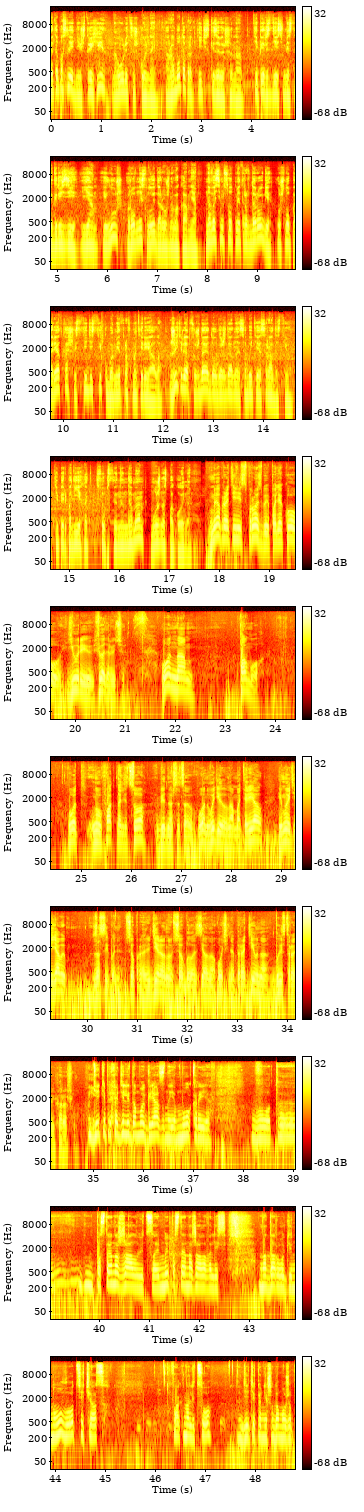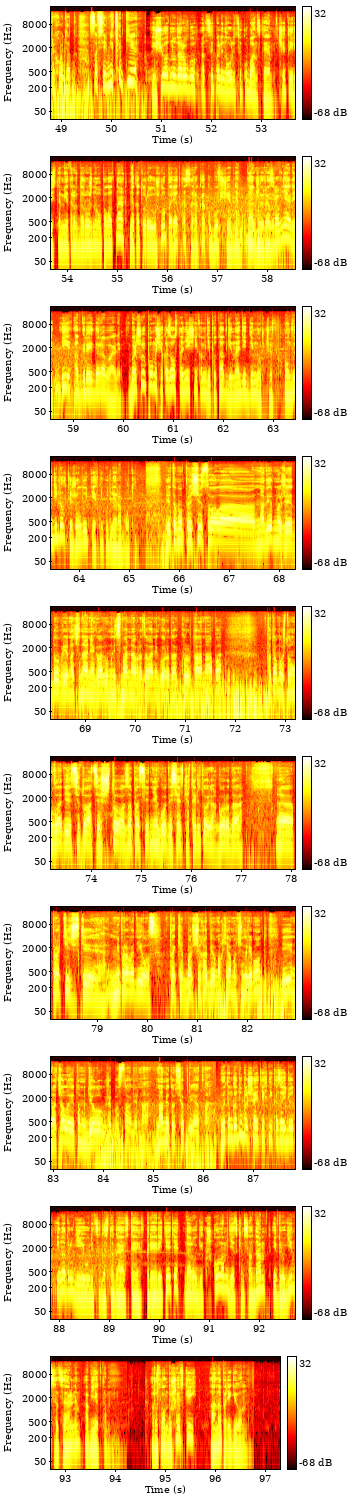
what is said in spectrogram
Это последние штрихи на улице Школьной. Работа практически завершена. Теперь здесь вместо грязи, ям и луж ровный слой дорожного камня. На 800 метров дороги ушло порядка 60 кубометров материала. Жители обсуждают долгожданное событие с радостью. Теперь подъехать к собственным домам можно спокойно. Мы обратились с просьбой Полякову Юрию Федоровичу. Он нам помог. Вот, ну, факт на лицо, видно, что это, он выделил нам материал, и мы эти ямы засыпали. Все проградировано, все было сделано очень оперативно, быстро и хорошо. Дети приходили домой грязные, мокрые. Вот. э, Постоянно жалуются. И мы постоянно жаловались на дороге. Ну вот сейчас факт на лицо. Дети, конечно, домой уже приходят совсем не такие. Еще одну дорогу отсыпали на улице Кубанская. 400 метров дорожного полотна, на которое ушло порядка 40 кубов щебня. Также разровняли и отгрейдеровали. Большую помощь оказал станичникам депутат Геннадий Демурчев. Он выделил тяжелую технику для работ. Этому предшествовало, наверное, уже доброе начинание главы муниципального образования города курорта Анапа, потому что он владеет ситуацией, что за последние годы в сельских территориях города э, практически не проводилось в таких больших объемах ямочный ремонт, и начало этому делу уже поставлено. Нам это все приятно. В этом году большая техника зайдет и на другие улицы Гастагаевской. В приоритете дороги к школам, детским садам и другим социальным объектам. Руслан Душевский, Анапа регион.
